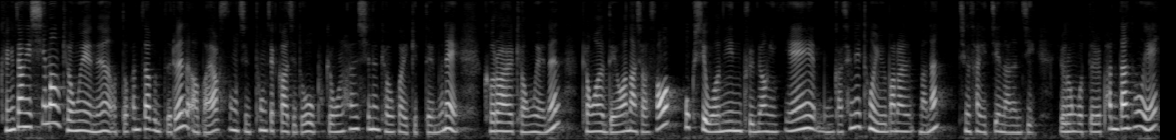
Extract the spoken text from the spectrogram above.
굉장히 심한 경우에는 어떤 환자분들은 어, 마약성 진통제까지도 복용을 하시는 경우가 있기 때문에 그러할 경우에는 병원을 내원하셔서 혹시 원인 불명의 뭔가 생리통을 유발할 만한 증상이 있지는 않은지 이런 것들을 판단 후에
